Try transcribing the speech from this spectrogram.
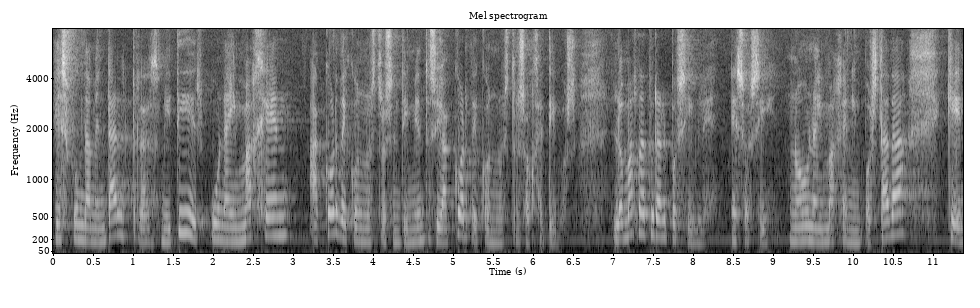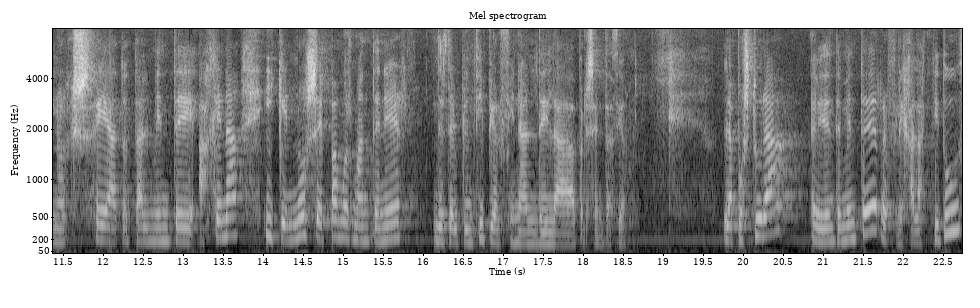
Es fundamental transmitir una imagen acorde con nuestros sentimientos y acorde con nuestros objetivos. Lo más natural posible, eso sí, no una imagen impostada que nos sea totalmente ajena y que no sepamos mantener desde el principio al final de la presentación. La postura, evidentemente, refleja la actitud.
